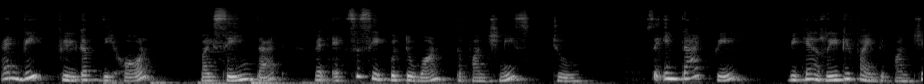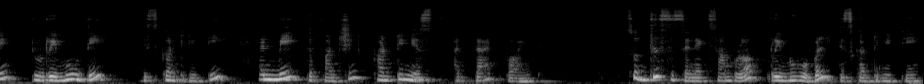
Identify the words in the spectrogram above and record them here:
And we filled up the hole by saying that when x is equal to 1, the function is 2. So in that way, we can redefine the function to remove the discontinuity and make the function continuous at that point. So this is an example of removable discontinuity.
